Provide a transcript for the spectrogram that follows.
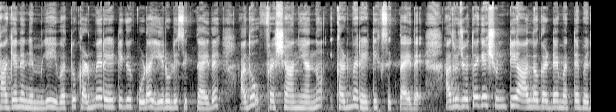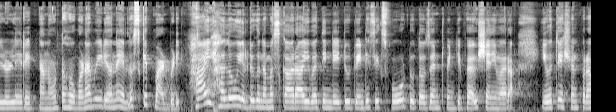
ಹಾಗೆಯೇ ನಿಮಗೆ ಇವತ್ತು ಕಡಿಮೆ ರೇಟಿಗೆ ಕೂಡ ಈರುಳ್ಳಿ ಸಿಗ್ತಾ ಇದೆ. ಅದು ಫ್ರೆಶ್ ಆನಿಯನ್ನು ಕಡಿಮೆ ರೇಟಿಗೆ ಸಿಗ್ತಾ ಇದೆ. ಅದ್ರ ಜೊತೆಗೆ ಶುಂಠಿ, ಆಲೂಗಡ್ಡೆ ಮತ್ತು ಬೆಳ್ಳುಳ್ಳಿ ರೇಟ್ನ ನೋಡ್ತಾ ಹೋಗೋಣ. ವಿಡಿಯೋನ ಎಲ್ಲೋ ಸ್ಕಿಪ್ ಮಾಡಿಬಿಡಿ. ಹಾಯ್ ಹಲೋ ಎಲ್ರಿಗೂ ನಮಸ್ಕಾರ. ಇವತ್ತಿನ date twenty six four two thousand twenty five ಶನಿವಾರ. ಇವತ್ತು ಯಶವಂತಪುರ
